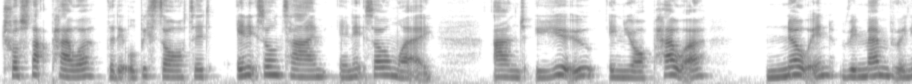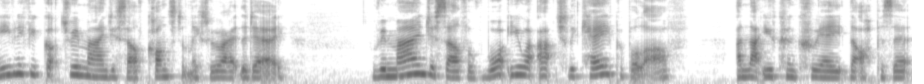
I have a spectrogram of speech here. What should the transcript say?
Trust that power that it will be sorted in its own time, in its own way. And you, in your power, knowing, remembering, even if you've got to remind yourself constantly throughout the day, remind yourself of what you are actually capable of and that you can create the opposite.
